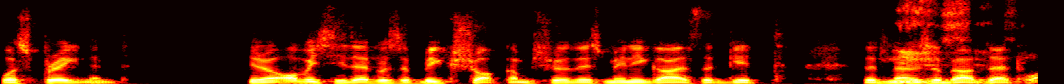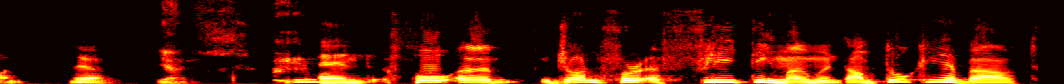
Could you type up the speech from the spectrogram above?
was pregnant you know obviously that was a big shock i'm sure there's many guys that get that knows yes, about yes. that one yeah yeah and for um, john for a fleeting moment i'm talking about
